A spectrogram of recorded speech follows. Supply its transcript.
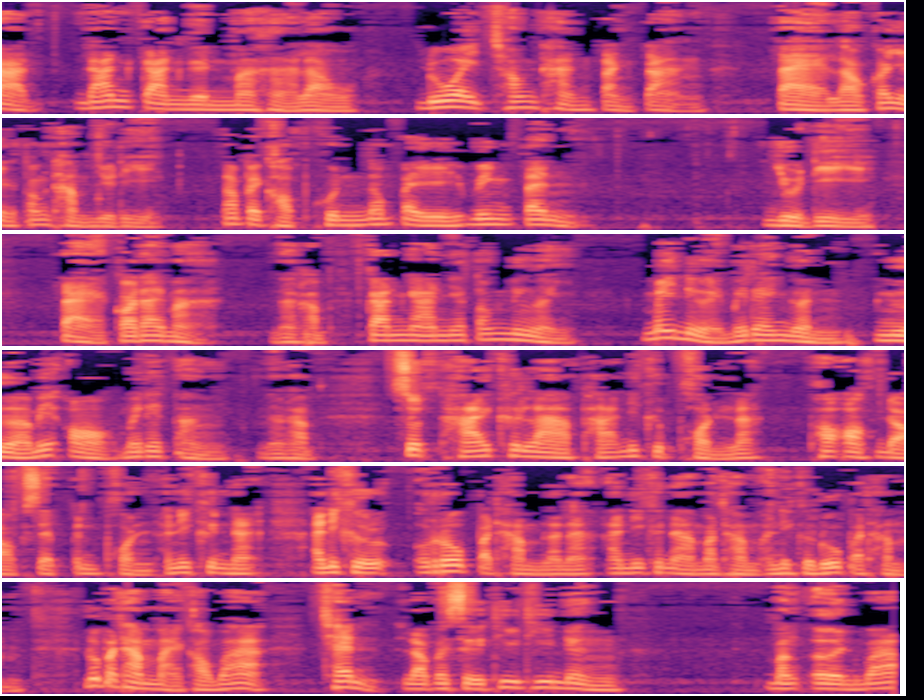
กาสด้านการเงินมาหาเราด้วยช่องทางต่างๆ แต่เราก็ยังต้องทำอยู่ดี ต้องไปขอบคุณต้องไปวิ่งเต้นอยู่ดี แต่ก็ได้มานะครับ การงานเนี้ยต้องเหนื่อย ไม่เหนื่อยไม่ได้เงิน เหงื่อไม่ออกไม่ได้ตังค์นะครับ สุดท้ายคือลาภะนี่คือผลละ พอออกดอกเสร็จเป็นผล อันนี้คือนะอันนี้คือรูปธรรมแล้วนะ อันนี้คือนามธรรม อันนี้คือรูปธรรม รูปธรรมหมายความว่า เช่น เราไปซื้อที่ที่หนึ่งบังเอิญว่า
